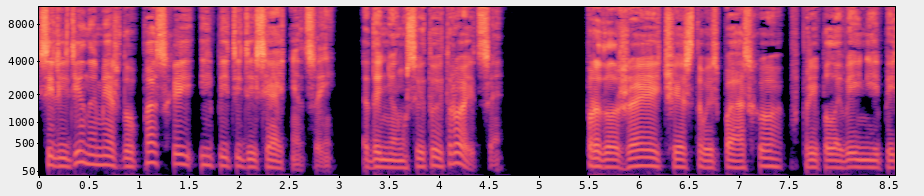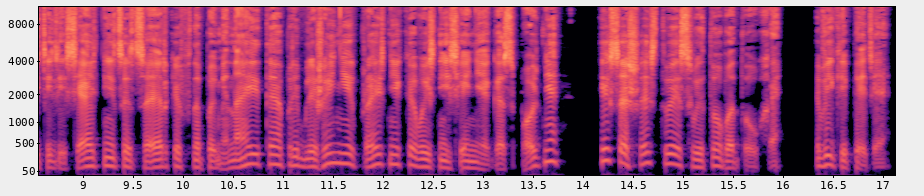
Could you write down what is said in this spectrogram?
середина между Пасхой и Пятидесятницей, Днем Святой Троицы, Продолжая чествовать Пасху, в приполовении Пятидесятницы церковь напоминает о приближении праздника Вознесения Господня и сошествия Святого Духа. Википедия.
